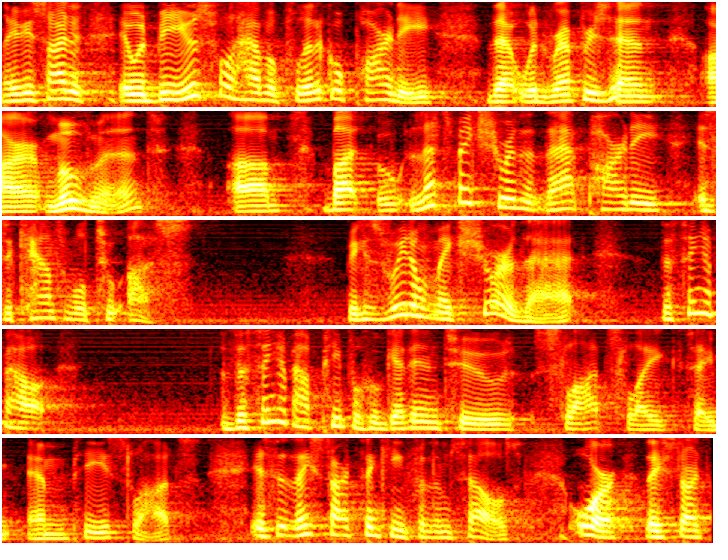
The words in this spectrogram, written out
they decided it would be useful to have a political party that would represent our movement, um, but let's make sure that that party is accountable to us. Because if we don't make sure of that, the thing about the thing about people who get into slots like, say, MP slots, is that they start thinking for themselves, or they start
